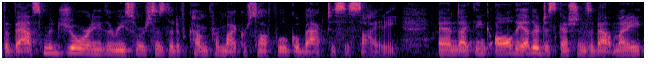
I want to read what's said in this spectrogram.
the vast majority of the resources that have come from Microsoft will go back to society. And I think all the other discussions about money,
